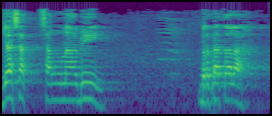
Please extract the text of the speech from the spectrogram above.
jasad sang nabi, berkatalah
